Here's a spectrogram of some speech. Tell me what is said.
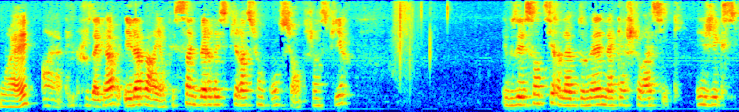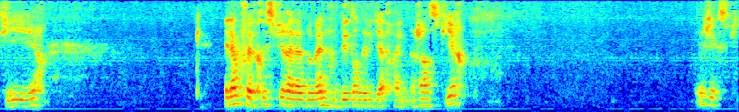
Ouais. Voilà, quelque chose d'agréable. Et là, pareil, on fait cinq belles respirations conscientes. J'inspire. Et vous allez sentir l'abdomen, la cage thoracique. Et j'expire. Et là, vous faites respirer l'abdomen, vous détendez le diaphragme. J'inspire et j'expire.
